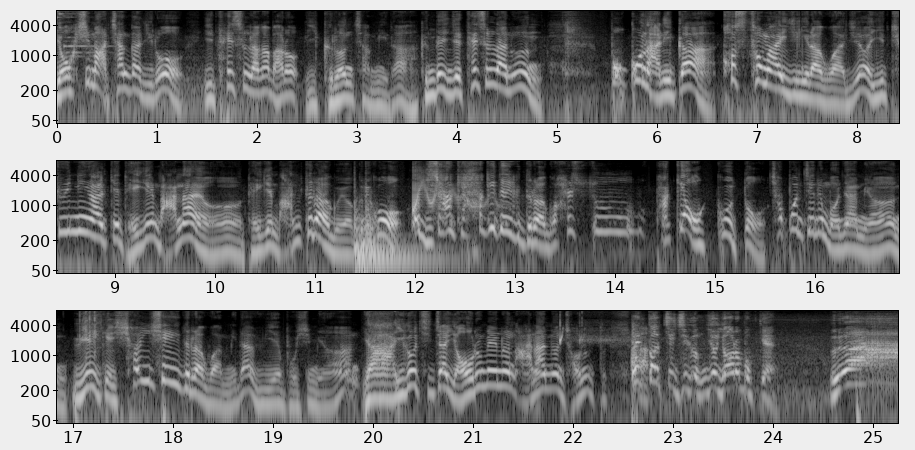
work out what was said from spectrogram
역시 마찬가지로 이 테슬라가 바로 이 그런 차입니다. 근데 이제 테슬라는 뽑고 나니까 커스터마이징이라고 하죠. 이 튜닝 할 게 되게 많아요. 되게 많더라고요. 그리고 어, 이상하게 하게 되더라고. 할 수밖에 없고 또 첫 번째는 뭐냐면 위에 이렇게 션쉐이드라고 합니다. 위에 보시면 야 이거 진짜 여름에는 안 하면 저는 해 떴지 지금 이거 열어볼게. 으아,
